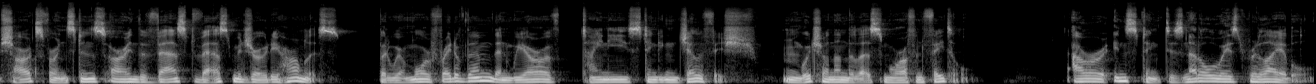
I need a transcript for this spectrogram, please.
Sharks, for instance, are in the vast, vast majority harmless, but we're more afraid of them than we are of tiny stinging jellyfish, which are nonetheless more often fatal. Our instinct is not always reliable.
